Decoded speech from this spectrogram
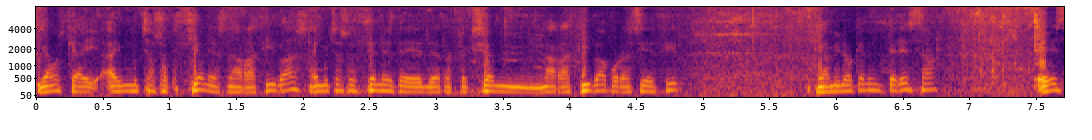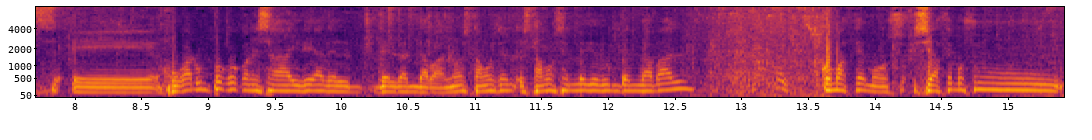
digamos que hay, hay, muchas opciones narrativas, hay muchas opciones de reflexión narrativa, por así decir, y a mí lo que me interesa es eh, jugar un poco con esa idea del, vendaval, ¿no? Estamos en, estamos en medio de un vendaval. ¿Cómo hacemos? Si hacemos un.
